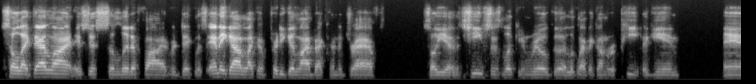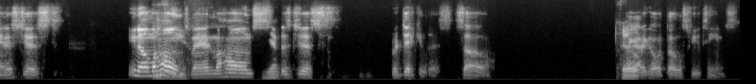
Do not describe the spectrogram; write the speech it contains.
so like that line is just solidified, ridiculous, and they got like a pretty good linebacker in the draft. So yeah, the Chiefs is looking real good. Look like they're gonna repeat again, and it's just, you know, Mahomes, mm. man, Mahomes yep. is just ridiculous. So yep. I got to go with those few teams.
